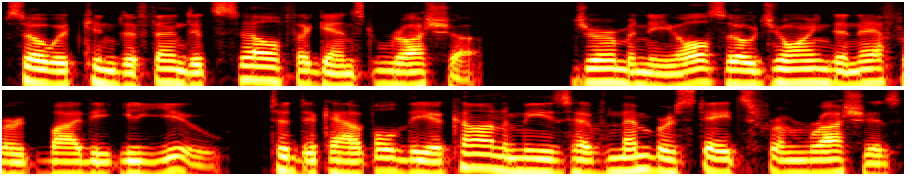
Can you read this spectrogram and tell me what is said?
so it can defend itself against Russia. Germany also joined an effort by the EU to decouple the economies of member states from Russia's.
